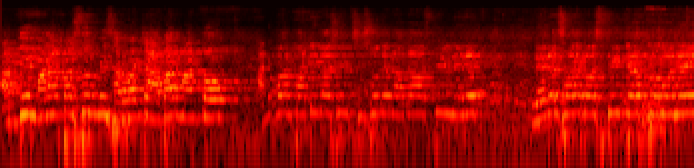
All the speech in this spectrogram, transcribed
अगदी मनापासून मी सर्वांचे आभार मानतो. आणि पाटील असतील सिसोदे दादा असतील नेरे नेरे साहेब असतील त्याचप्रमाणे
